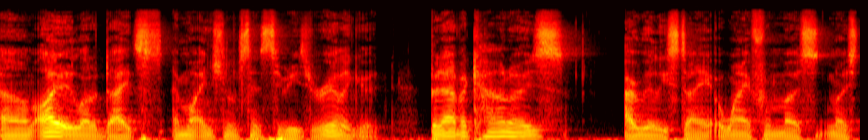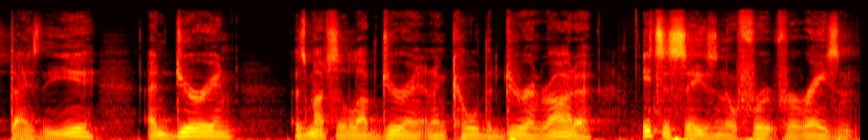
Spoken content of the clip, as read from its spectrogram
Um, I eat a lot of dates, and my insulin sensitivity is really good. But avocados, I really stay away from most most days of the year. And durian, as much as I love durian and I'm called the durian rider, it's a seasonal fruit for a reason.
